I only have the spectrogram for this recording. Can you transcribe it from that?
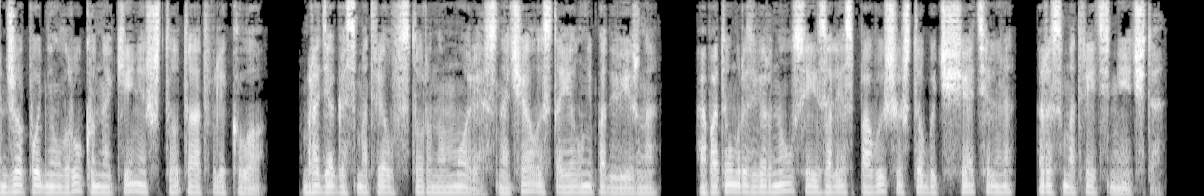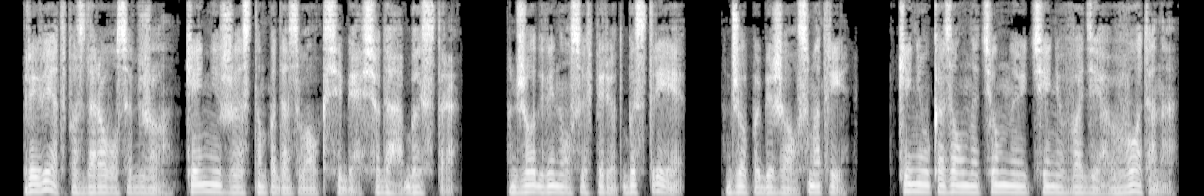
Джо поднял руку, на Кенни что-то отвлекло. Бродяга смотрел в сторону моря, сначала стоял неподвижно, а потом развернулся и залез повыше, чтобы тщательно рассмотреть нечто. «Привет», — поздоровался Джо. Кенни жестом подозвал к себе. «Сюда, быстро». Джо двинулся вперед. «Быстрее». Джо побежал. «Смотри». Кенни указал на темную тень в воде. «Вот она».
